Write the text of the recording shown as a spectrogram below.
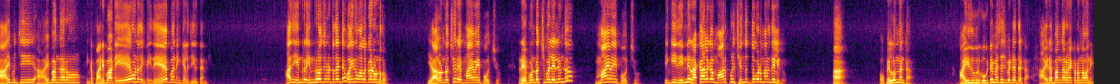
హాయ్ బుజ్జి హాయ్ బంగారం. ఇంకా పని పాట ఏ ఉండదు ఇంకా ఇదే పని ఇంకెళ్ళ జీవితానికి. అది ఎన్ని ఎన్ని రోజులు ఉంటుందంటే వైన్ వాళ్ళ కాడ ఉండదు. ఇవాళ ఉండొచ్చు రేపు మాయమైపోవచ్చు. రేపు ఉండొచ్చు మళ్ళీ ఎల్లుండు మాయమైపోవచ్చు. ఇంక ఇది ఎన్ని రకాలుగా మార్పులు చెందుద్దో కూడా మనకు తెలీదు. ఓ పిల్ల ఉందంట. ఐదుగురికి ఒకటే మెసేజ్ పెట్టేద్దట హాయిరా బంగారం ఎక్కడ ఉన్నామని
